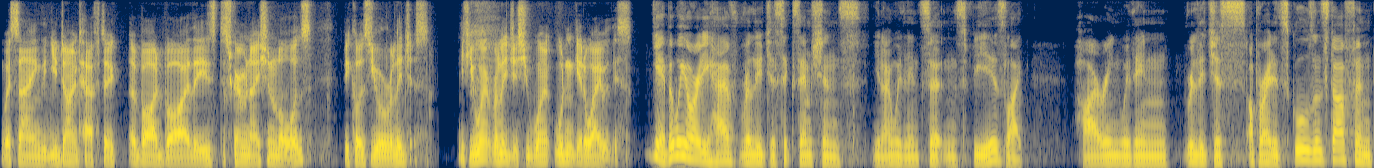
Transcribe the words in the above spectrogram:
We're saying that you don't have to abide by these discrimination laws because you're religious. If you weren't religious, you weren't wouldn't get away with this. Yeah, but we already have religious exemptions, you know, within certain spheres, like hiring within religious operated schools and stuff. And,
